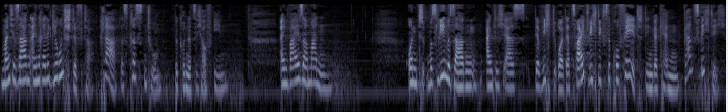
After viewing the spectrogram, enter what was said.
Manche sagen, ein Religionsstifter. Klar, das Christentum begründet sich auf ihn. Ein weiser Mann. Und Muslime sagen eigentlich, er ist der, wichtig, oder der zweitwichtigste Prophet, den wir kennen. Ganz wichtig.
